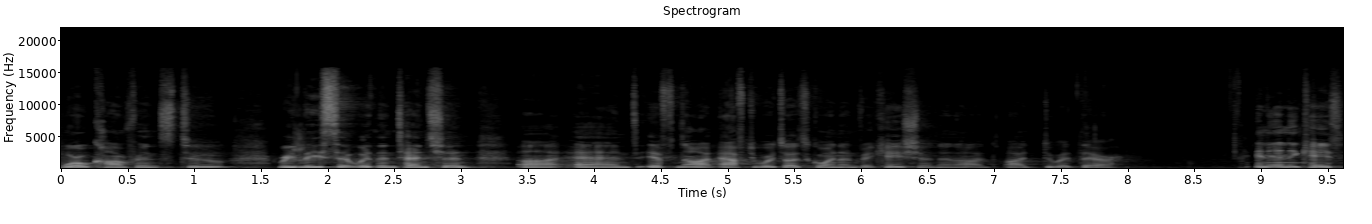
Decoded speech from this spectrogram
World Conference to release it with intention. Uh, and if not, afterwards I was going on vacation and I'd, I'd do it there. In any case,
